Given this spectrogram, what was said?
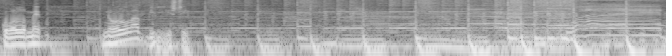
43 05. White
